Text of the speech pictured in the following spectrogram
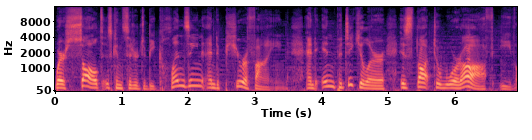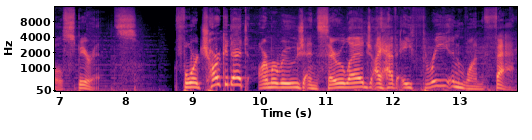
where salt is considered to be cleansing and purifying, and in particular is thought to ward off evil spirits. For Charcadet, Armarouge, and Ceruledge, I have a 3-in-1 fact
